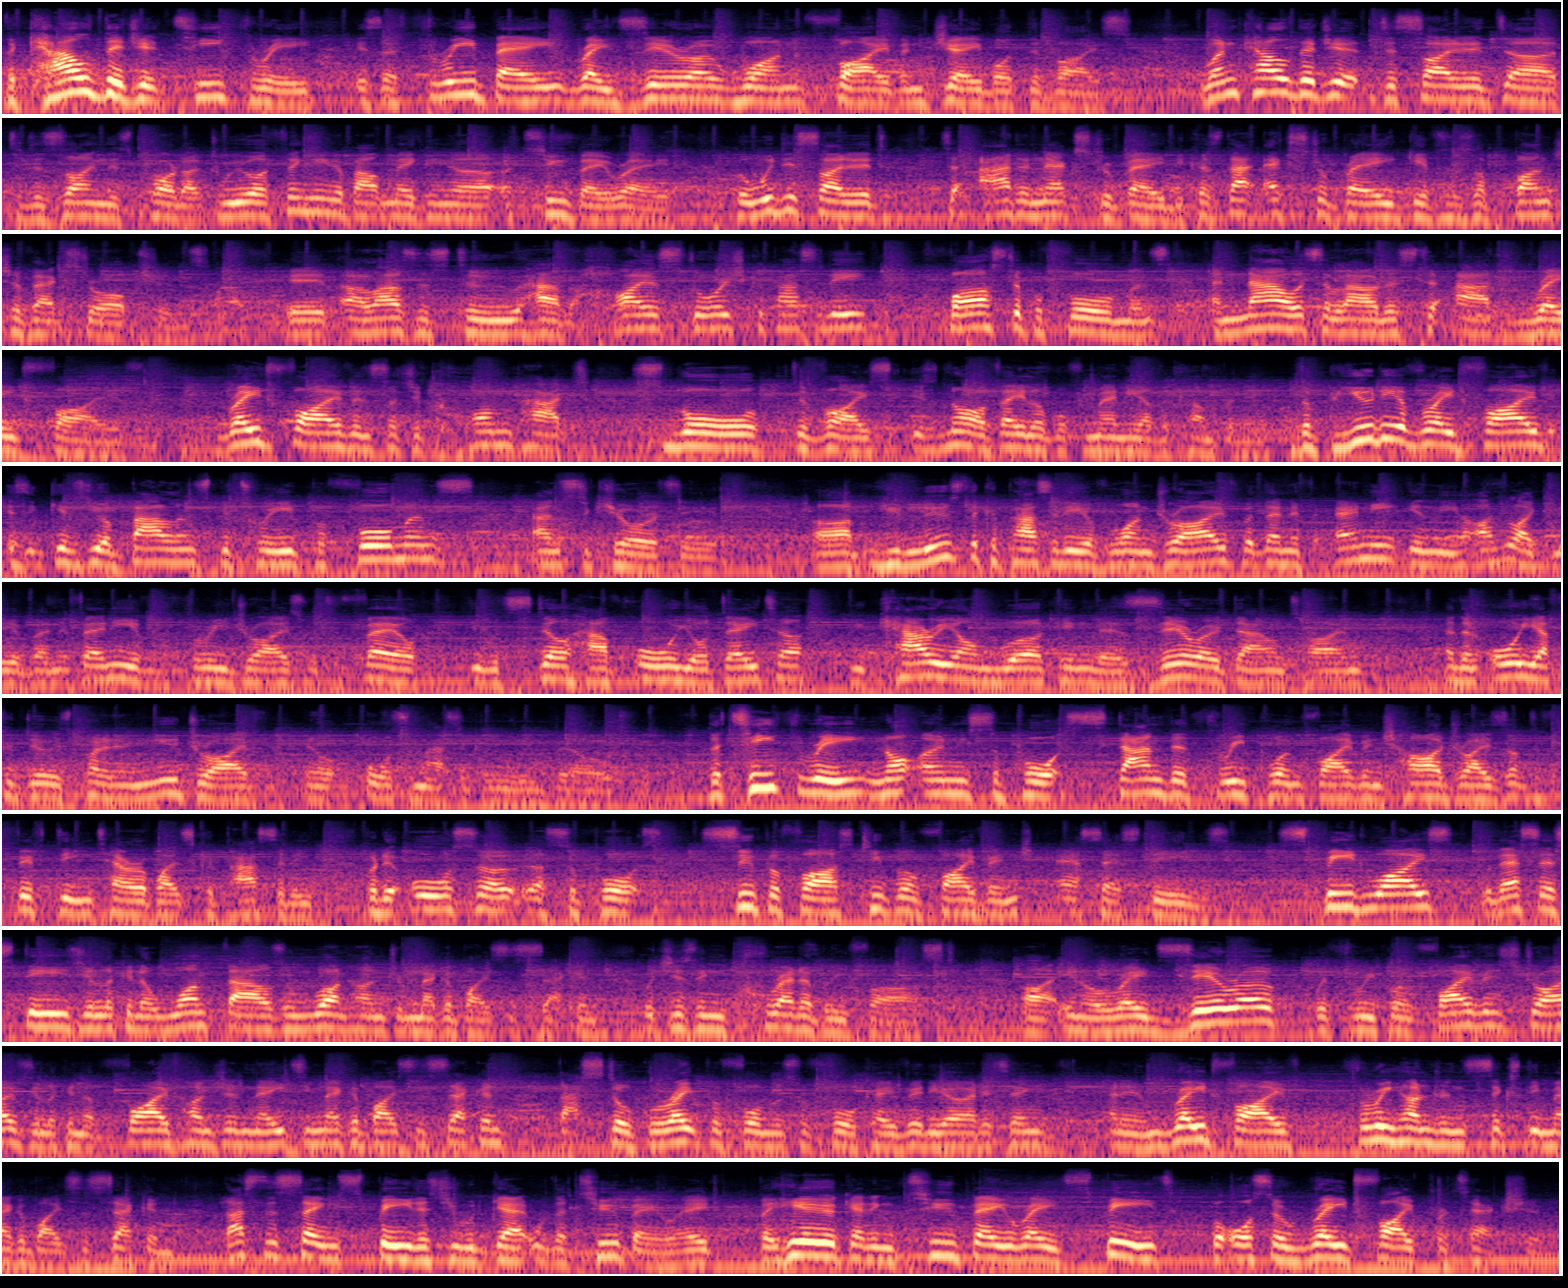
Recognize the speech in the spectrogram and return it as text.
The CalDigit T3 is a three-bay RAID 0, 1, 5 and JBOD device. When CalDigit decided uh, to design this product, we were thinking about making a, a two-bay RAID, but we decided to add an extra bay because that extra bay gives us a bunch of extra options. It allows us to have higher storage capacity, faster performance, and now it's allowed us to add RAID 5. RAID 5 in such a compact, small device is not available from any other company. The beauty of RAID 5 is it gives you a balance between performance and security. Uh, you lose the capacity of one drive, but then if any, in the unlikely event, if any of the three drives were to fail, you would still have all your data. You carry on working, there's zero downtime, and then all you have to do is put in a new drive and it'll automatically rebuild. The T3 not only supports standard 3.5 inch hard drives up to 15 terabytes capacity, but it also uh, supports super fast 2.5 inch SSDs. Speed-wise, with SSDs, you're looking at 1,100 megabytes a second, which is incredibly fast. Uh, in a RAID 0 with 3.5 inch drives, you're looking at 580 megabytes a second. That's still great performance for 4K video editing. And in RAID 5, 360 megabytes a second. That's the same speed as you would get with a two bay RAID, but here you're getting two bay RAID speeds, but also RAID 5 protection.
